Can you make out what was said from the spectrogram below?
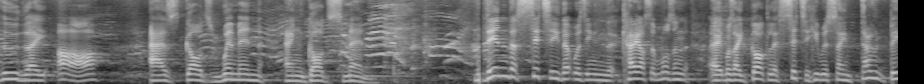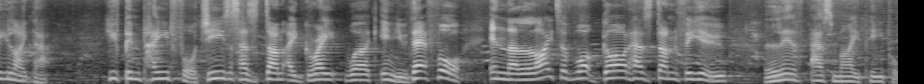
who they are as God's women and God's men. Within the city that was in chaos and wasn't, it was a godless city, he was saying, Don't be like that. You've been paid for. Jesus has done a great work in you. Therefore, in the light of what God has done for you, live as my people.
